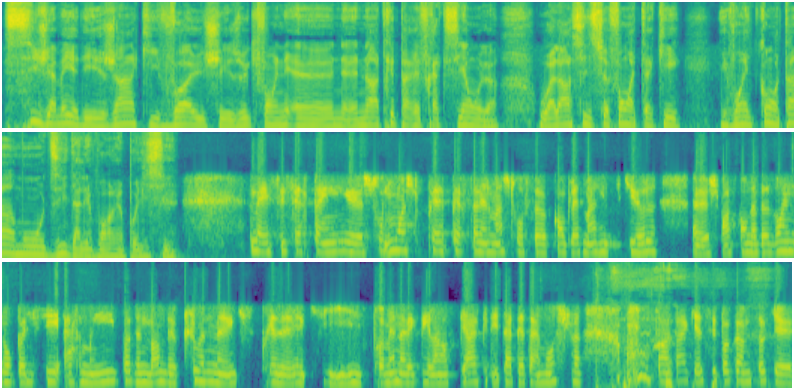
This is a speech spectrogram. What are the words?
si jamais il y a des gens qui volent chez eux, qui font une, une, entrée par effraction, là, ou alors s'ils se font attaquer, ils vont être contents, maudits, d'aller voir un policier. Mais c'est certain. Euh, je trouve, moi, je, personnellement, je trouve ça complètement ridicule. Euh, je pense qu'on a besoin de nos policiers armés, pas d'une bande de clowns qui se, qui se promènent avec des lance-pierres et des tapettes à mouches. On s'entend que c'est pas comme ça que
